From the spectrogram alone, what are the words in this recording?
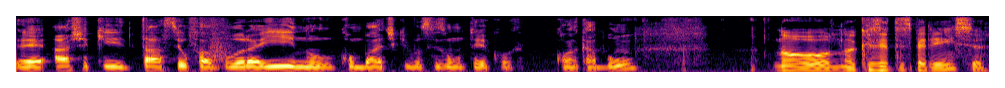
é, acha que está a seu favor aí no combate que vocês vão ter com, com a Kabum? No, no quesito experiência?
